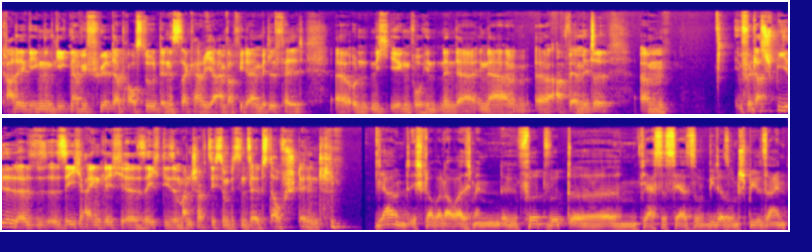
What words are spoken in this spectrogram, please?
Gerade gegen einen Gegner wie Fürth, da brauchst du Dennis Zakaria einfach wieder im Mittelfeld äh, und nicht irgendwo hinten in der, in der äh, Abwehrmitte. Ähm, für das Spiel äh, sehe ich eigentlich, äh, sehe ich diese Mannschaft sich so ein bisschen selbst aufstellend. Ja, und ich glaube halt auch, also ich meine, äh, Fürth wird, äh, ähm, wie heißt es ja, so wieder so ein Spiel sein,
